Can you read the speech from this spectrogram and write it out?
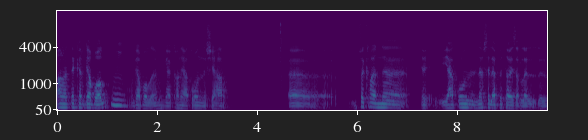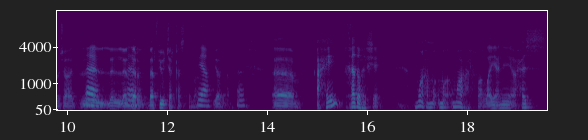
أنا أتذكر قبل قبل كانوا يعطون الشهر الفكرة أه انه يعطون نفس ال appetizer للمشاهد لل their future customers الحين خذوا هالشيء ما ما ما أعرف والله يعني أحس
